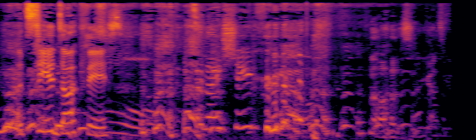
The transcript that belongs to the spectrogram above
Let's see your duck face. That's a nice shade for you. Oh, so you guys are gonna-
